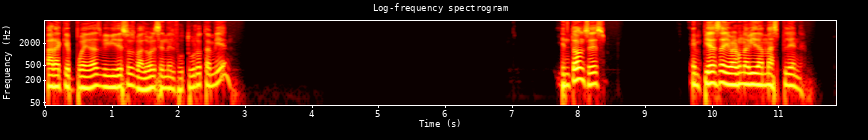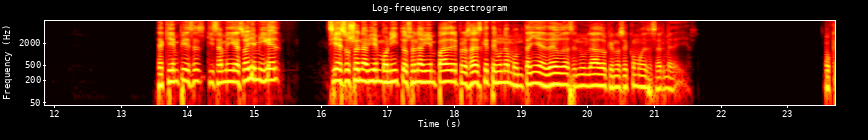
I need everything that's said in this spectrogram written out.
para que puedas vivir esos valores en el futuro también. Y entonces empiezas a llevar una vida más plena. Y aquí empiezas, quizá me digas, oye Miguel, si eso suena bien bonito, suena bien padre, pero sabes que tengo una montaña de deudas en un lado que no sé cómo deshacerme de ellas. Ok.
